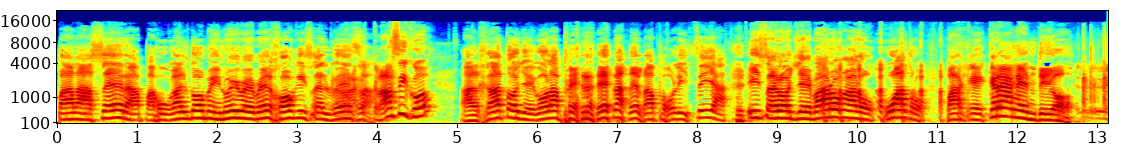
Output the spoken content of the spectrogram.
para la acera para jugar dominó y beber hockey y Ah, eso es cerveza. clásico. Al gato llegó la perrera de la policía y se los llevaron a los cuatro para que crean en Dios. Le,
